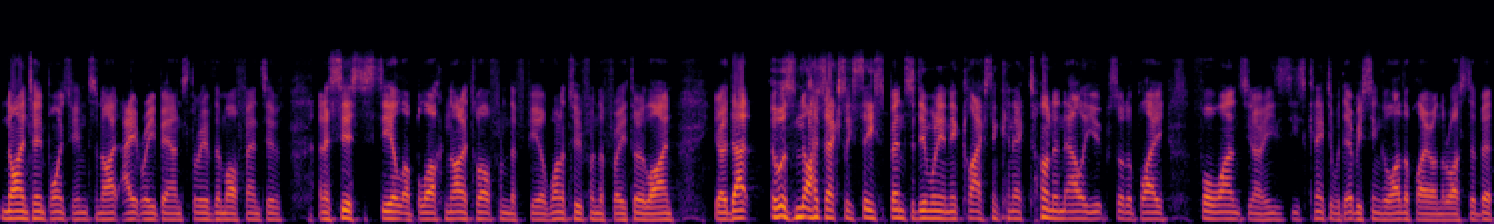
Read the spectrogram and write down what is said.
19 points for him tonight, eight rebounds, three of them offensive, an assist, a steal, a block, nine or 12 from the field, one or two from the free throw line. You know, that it was nice to actually see Spencer Dinwiddie and Nick Claxton connect on an alley oop sort of play for once. You know, he's he's connected with every single other player on the roster. But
